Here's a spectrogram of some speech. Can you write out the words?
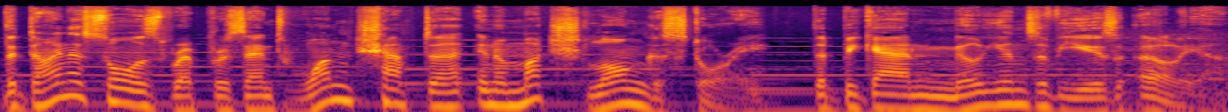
the dinosaurs represent one chapter in a much longer story that began millions of years earlier.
